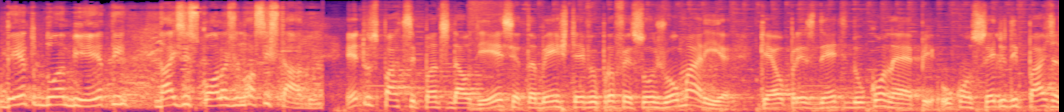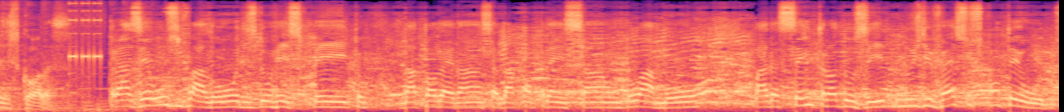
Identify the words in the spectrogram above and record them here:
dentro do ambiente das escolas do nosso estado. Entre os participantes da audiência também esteve o professor João Maria, que é o presidente do CONEP, o Conselho de Paz das Escolas trazer os valores do respeito, da tolerância, da compreensão, do amor para ser introduzido nos diversos conteúdos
